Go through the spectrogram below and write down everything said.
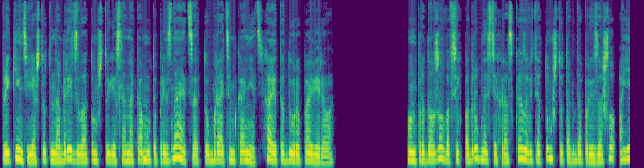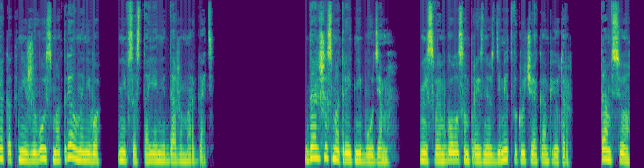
Прикиньте, я что-то набредил о том, что если она кому-то признается, то братьям конец, а эта дура поверила. Он продолжал во всех подробностях рассказывать о том, что тогда произошло, а я, как неживой, смотрел на него, не в состоянии даже моргать. «Дальше смотреть не будем», — не своим голосом произнес Демид, выключая компьютер. «Там все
